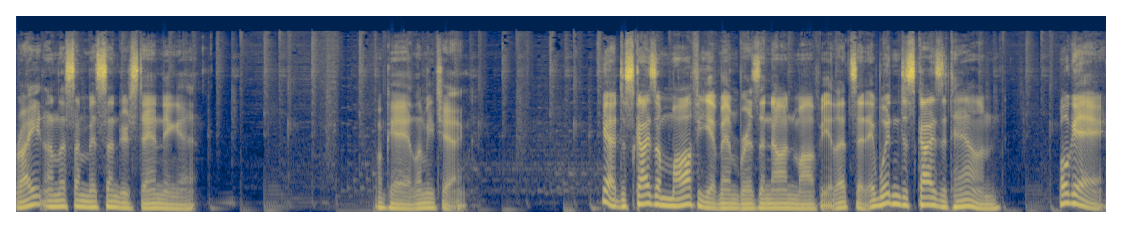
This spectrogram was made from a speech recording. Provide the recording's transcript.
Right? Unless I'm misunderstanding it. Okay, let me check. Yeah, disguise a mafia member as a non-mafia. That's it. It wouldn't disguise a town. Okay.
